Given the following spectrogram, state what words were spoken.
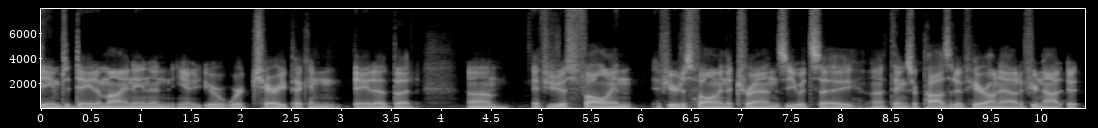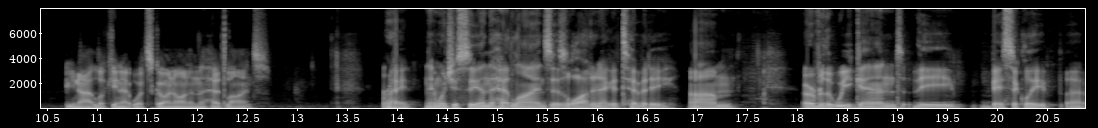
deemed data mining, and you know you're we're cherry picking data. But um, if you're just following if you're just following the trends, you would say uh, things are positive here on out. If you're not you're not looking at what's going on in the headlines. Right, and what you see in the headlines is a lot of negativity. Um, over the weekend, the basically uh,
